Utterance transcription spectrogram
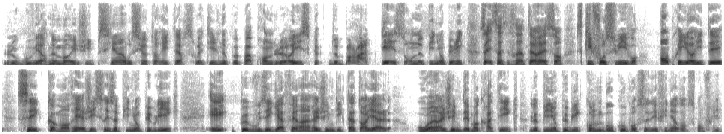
le gouvernement égyptien, aussi autoritaire soit-il, ne peut pas prendre le risque de braquer son opinion publique. Ça, ça c'est intéressant. Ce qu'il faut suivre en priorité, c'est comment réagissent les opinions publiques et que vous ayez affaire à un régime dictatorial ou un régime démocratique, l'opinion publique compte beaucoup pour se définir dans ce conflit.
